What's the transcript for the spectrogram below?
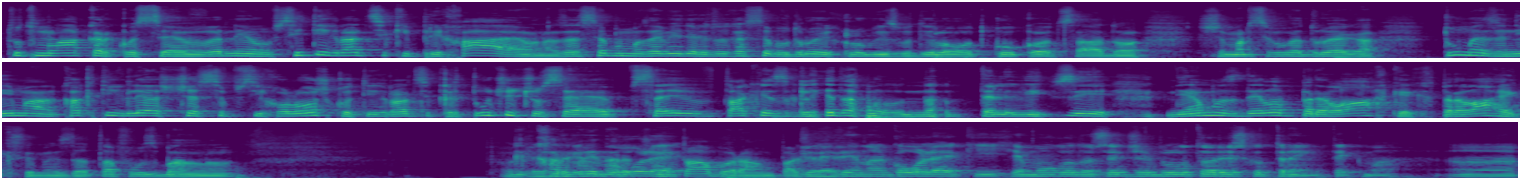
tudi mlakar, ko se je vrnil. Vsi ti igralci, ki prihajajo, nazaj se bomo zdaj videli, tudi kaj se bo v drugih klubih zgodilo, od Kukovca do še marsikoga drugega. Tu me zanima, kako ti gledaš, če se psihološko ti igralci, ker Tučiču se je vse tako zgledalo na televiziji, njemu zdelo prelahek, prelahek se mi zdel ta fuzbalno. Kar gre na račun tabora, ampak Glede na gole, ki jih je mogel doseči, je bilo to res kot trening tekma. Uh,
